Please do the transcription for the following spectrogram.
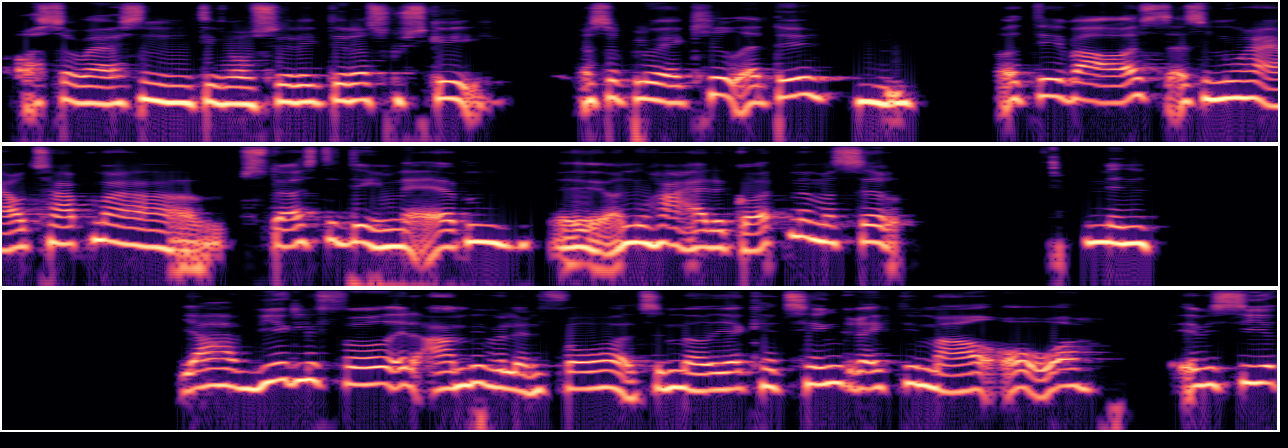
og så var jeg sådan, det var jo slet ikke det, der skulle ske. Og så blev jeg ked af det. Mm. Og det var også, altså nu har jeg jo tabt mig størstedelen af dem, øh, og nu har jeg det godt med mig selv. Men jeg har virkelig fået et ambivalent forhold til mad. Jeg kan tænke rigtig meget over. Jeg vil sige, jeg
